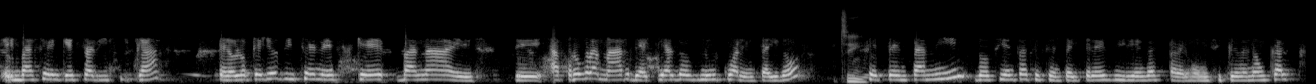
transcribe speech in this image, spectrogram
en base en qué estadística, pero lo que ellos dicen es que van a este, a programar de aquí al 2042 sí. 70.263 viviendas para el municipio de Naucalpa.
